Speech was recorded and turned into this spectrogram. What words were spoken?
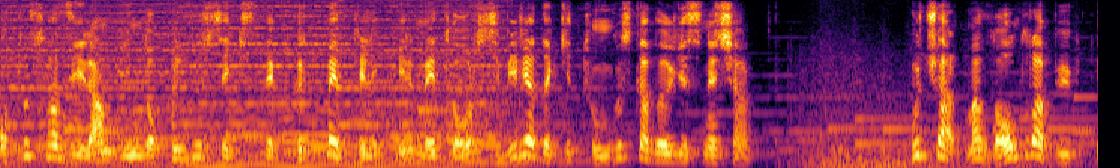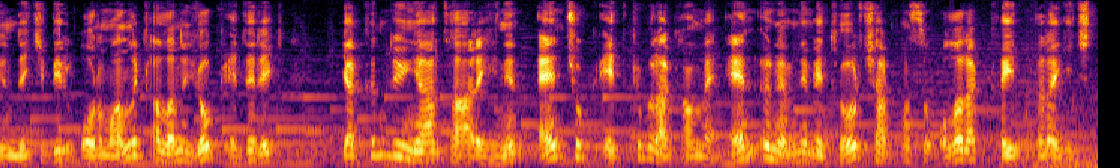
30 Haziran 1908'de 40 metrelik bir meteor Sibirya'daki Tunguska bölgesine çarptı. Bu çarpma Londra büyüklüğündeki bir ormanlık alanı yok ederek yakın dünya tarihinin en çok etki bırakan ve en önemli meteor çarpması olarak kayıtlara geçti.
